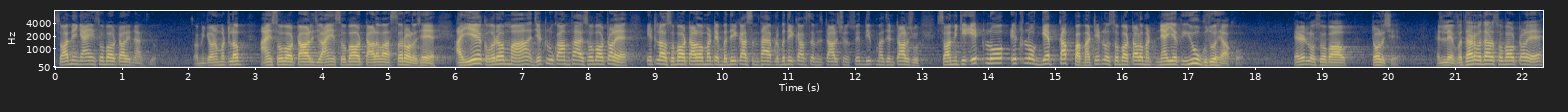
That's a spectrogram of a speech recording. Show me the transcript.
સ્વામી અહીં સ્વભાવ ટાળી નાખજો. સ્વામી કહેવાનો મતલબ અહીં સ્વભાવ ટાળજો અહીં સ્વભાવ ટાળવા સરળ છે. આ એક વરમમાં જેટલું કામ થાય સ્વભાવ ટળે, એટલા સ્વભાવ ટાળવા માટે બદ્રિકાશ્રમ થાય, આપણે બદ્રિકાશ્રમ ટાળશું શ્વેતદીપમાં જઈને ટાળશું. સ્વામી કે, એટલો એટલો ગેપ કાપવા માટે એટલો સ્વભાવ ટાળવા માટે ન્યાય એક યુગ જોહે આખો. ત્યારે એટલો સ્વભાવ ટળશે. એટલે વધારે વધારે સ્વભાવ ટળે,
